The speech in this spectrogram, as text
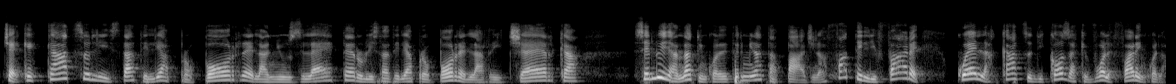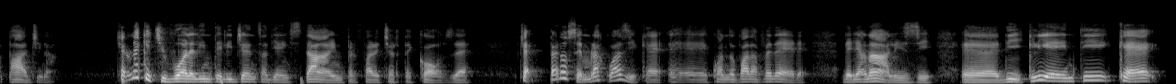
cioè, che cazzo gli state lì a proporre la newsletter o gli state lì a proporre la ricerca? Se lui è andato in quella determinata pagina, fategli fare quella cazzo di cosa che vuole fare in quella pagina. Cioè, non è che ci vuole l'intelligenza di Einstein per fare certe cose. Cioè, però sembra quasi che eh, quando vado a vedere delle analisi eh, di clienti che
